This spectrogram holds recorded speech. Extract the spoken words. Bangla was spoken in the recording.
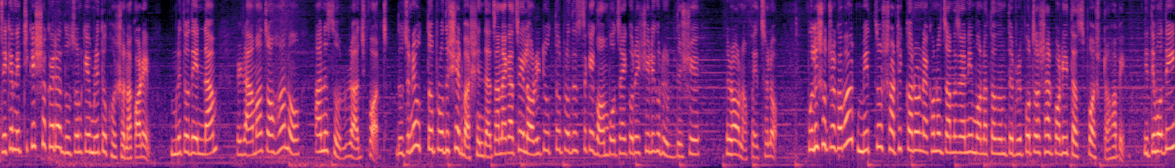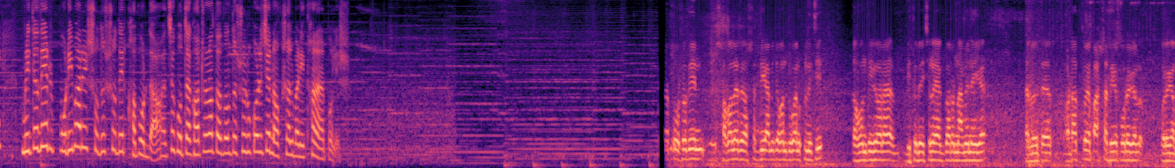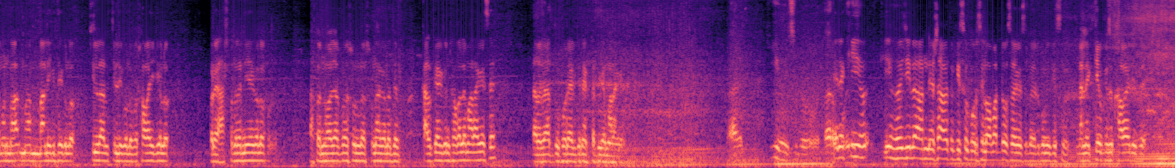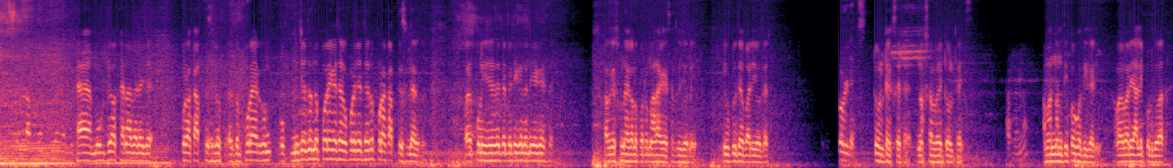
যেখানে চিকিৎসকেরা দুজনকে মৃত ঘোষণা করেন। মৃতদের নাম রামা চৌহান ও আনসুর রাজভট। দুজনে উত্তরপ্রদেশের বাসিন্দা। জানা গেছে, লরিটি উত্তরপ্রদেশ থেকে গম বোঝাই করে শিলিগুড়ির উদ্দেশ্যে রওনা হয়েছিল। পুলিশ সূত্রে খবর, মৃত্যুর সঠিক কারণ এখনও জানা যায়নি। ময়নাতদন্তের রিপোর্ট আসার পরেই তা স্পষ্ট হবে। ইতিমধ্যেই মৃতদের পরিবারের সদস্যদের খবর দেওয়া হয়েছে। গোটা ঘটনা তদন্ত শুরু করেছে নকশালবাড়ি থানার পুলিশ। পরশুদিন সকালে দশটার দিকে আমি যখন দোকান খুলেছি, তখন থেকে ওরা ভিতরেই ছিল, একবারও নামে নেই। তারপরে হঠাৎ করে পাঁচটা থেকে পড়ে গেল, পড়ে আমার মালিক দেখল চিল্লাল চিল্লি করল, সবাই গেলো, পরে হাসপাতালে নিয়ে গেলো। নেওয়া যাওয়ার পর শুনলো শোনা গেলো যে কালকে একজন সকালে মারা গেছে তারপরে রাত দুপুরে একজন একটা দিকে মারা গেছে। আর কি হয়েছিল? এটা কি কি হয়েছিল? আর নেশা হয়তো কিছু করছিল ওভার ডোজ হয়ে গেছিল এরকমই কিছু। নাহলে কেউ কিছু খাওয়াই দিয়েছে নাকি। হ্যাঁ মুখ দিয়েও ফেনা বেড়ে যায় পুরো কাঁপতেছিল একদম পুরো এরকম নিচের জন্য পড়ে গেছে উপরে যেতে পুরো কাঁপতেছিল একদম। পরে পুলিশ এসে মেডিকেলে নিয়ে গেছে। কালকে শোনা গেল পরে মারা গেছে দুজনেই ইউপিতে বাড়ি ওদের। টোল ট্যাক্স টোল ট্যাক্স এটা নকশালবাড়ি টোল ট্যাক্স আমার নাম দীপক অধিকারী। আমার বাড়ি আলিপুরদুয়ার।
